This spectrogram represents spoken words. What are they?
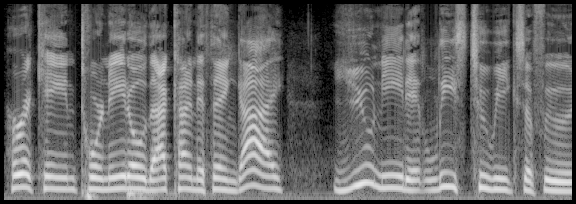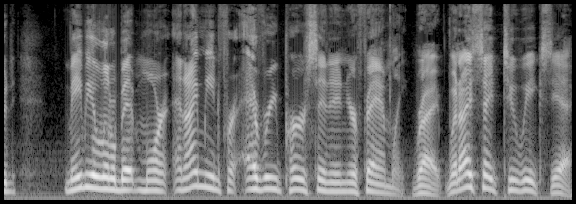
hurricane, tornado, that kind of thing guy, you need at least two weeks of food, maybe a little bit more. And I mean for every person in your family. Right. When I say two weeks, yeah,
